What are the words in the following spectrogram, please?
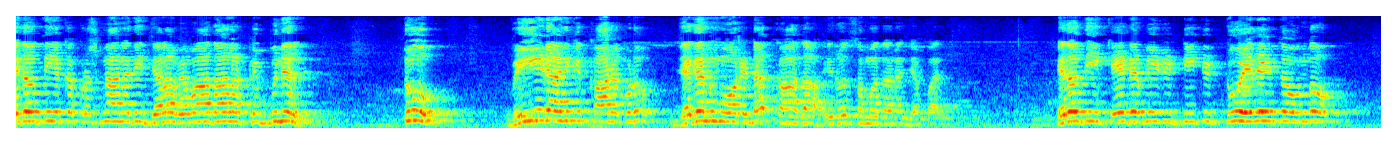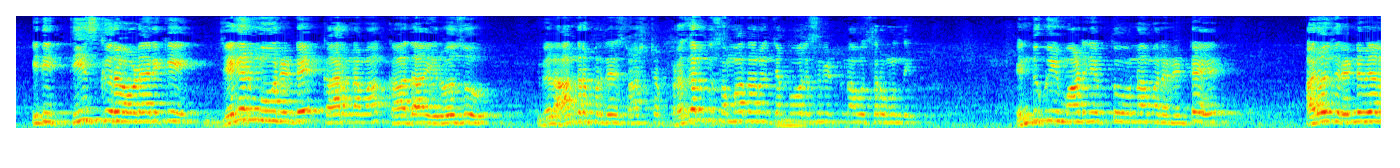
ఏదైతే ఈ యొక్క కృష్ణానది జల వివాదాల ట్రిబ్యునల్ టూ వేయడానికి కారకుడు జగన్మోహన్ రెడ్డి కాదా? ఈరోజు సమాధానం చెప్పాలి. ఏదైతే ఈ కేడబ్ల్యూడి టీటీ టూ ఏదైతే ఉందో ఇది తీసుకురావడానికి జగన్మోహన్ రెడ్డి కారణమా కాదా? ఈరోజు ఇవాళ ఆంధ్రప్రదేశ్ రాష్ట్ర ప్రజలకు సమాధానం చెప్పవలసినటువంటి అవసరం ఉంది. ఎందుకు ఈ మాట చెప్తూ ఉన్నామని అంటే ఆ రోజు రెండు వేల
